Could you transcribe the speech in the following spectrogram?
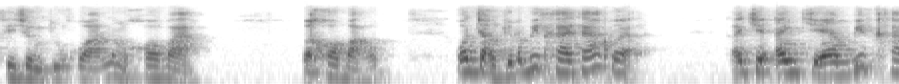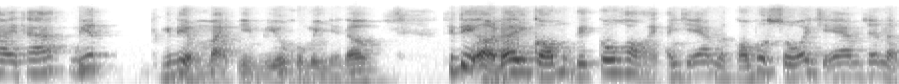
thị trường chứng khoán là một kho vàng và kho báu. Quan trọng chúng ta biết khai thác thôi ạ. Anh chị anh chị em biết khai thác, biết cái điểm mạnh, điểm yếu của mình ở đâu. Thế thì ở đây có một cái câu hỏi, anh chị em là có một số anh chị em sẽ là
